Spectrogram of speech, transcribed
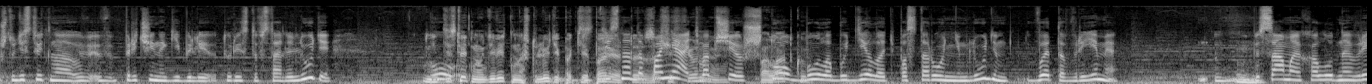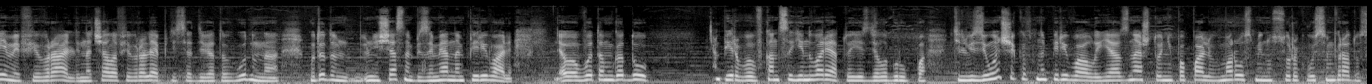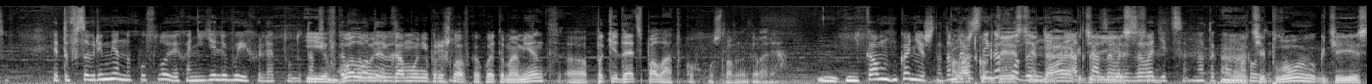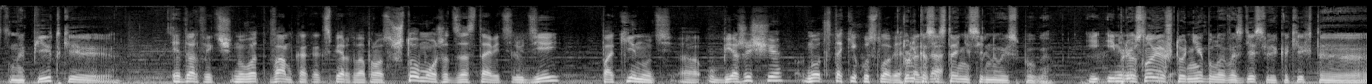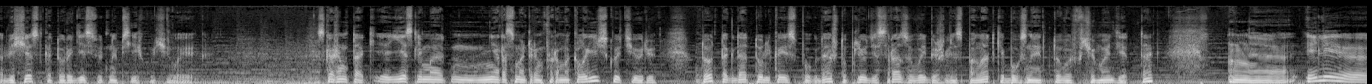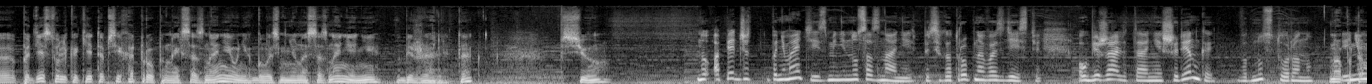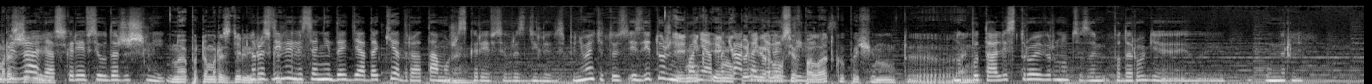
что действительно причиной гибели туристов стали люди, то Действительно удивительно, что люди покупают Здесь надо понять вообще, палатку. что было бы делать посторонним людям в это время, mm-hmm. самое холодное время, февраль, начало февраля 59 года на вот этом несчастном безымянном перевале. Э, в этом году Первое, в конце января то ездила группа телевизионщиков на перевал, и я знаю, что они попали в мороз минус 48 градусов. Это в современных условиях, они еле выехали оттуда. Там и в голову никому не пришло в какой-то момент э, покидать палатку, условно говоря. Никому, конечно. Там Палатку, даже снегоходы еда, отказывались заводиться на таком э, морозе. Тепло, где есть напитки. Эдуард Викторович, ну вот вам, как эксперт, вопрос. Что может заставить людей покинуть э, убежище ну, вот в таких условиях? Только когда... состояние сильного испуга. И именно При условии, что не было воздействия каких-то веществ, которые действуют на психику человека. Скажем так, если мы не рассматриваем фармакологическую теорию, то тогда только испуг, да, чтобы люди сразу выбежали из палатки, бог знает, кто в чем одет, так? Э, или подействовали какие-то психотропы на их сознание, у них было измененное сознание, они убежали, так? Все. Ну, опять же, понимаете, изменено сознание, психотропное воздействие. А убежали-то они шеренгой в одну сторону. Ну, а и не убежали, а, скорее всего, даже шли. Ну, а потом разделились. Но разделились они, дойдя до кедра, а там да. уже, скорее всего, разделились. Понимаете? То есть, и, и тоже непонятно, и, и никто как не вернулся в палатку почему-то. Ну, они... пытались строя вернуться за, по дороге и умерли.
